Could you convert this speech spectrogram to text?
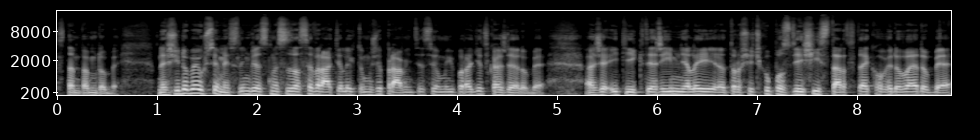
s tempem doby. V dnešní době už si myslím, že jsme se zase vrátili k tomu, že právníci si umí poradit v každé době. A že i ti, kteří měli trošičku pozdější start v té covidové době,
